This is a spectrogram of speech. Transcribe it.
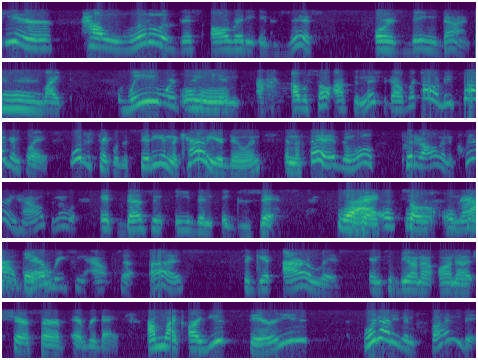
hear how little of this already exists or is being done. Mm. Like we were Mhm. thinking, I- I was so optimistic. I was like, oh, it'd be plug and play. We'll just take what the city and the county are doing and the feds, and we'll put it all in a clearinghouse, and then we'll, it doesn't even exist. Right. Okay? It's so not, now they're reaching out to us to get our list and to be on a on a share serve every day. I'm like, are you serious? We're not even funded.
